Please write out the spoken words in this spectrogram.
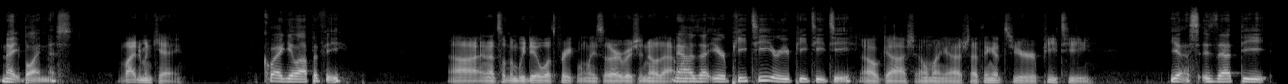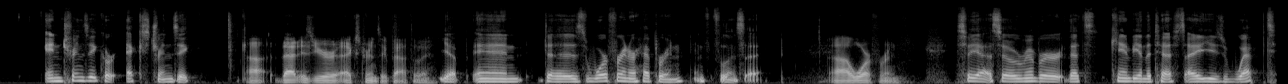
Night blindness, Vitamin K, coagulopathy. uh, and that's something we deal with frequently, so everybody should know that. Now, one. is that your PT or your PTT? oh gosh, oh my gosh, I think it's your PT. Yes. Is that the intrinsic or extrinsic? Uh, that is your extrinsic pathway. Yep. And does warfarin or heparin influence that? Uh, warfarin. So yeah, so remember that's can be on the test. I use WEPT,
